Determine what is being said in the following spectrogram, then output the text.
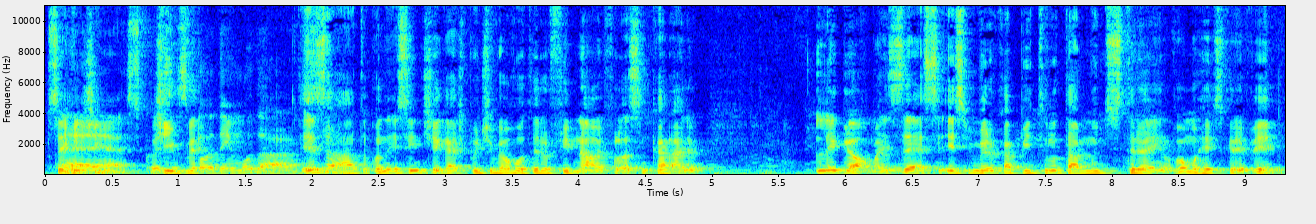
Se a é, gente as coisas tiver- podem mudar. assim. Exato. Quando, se a gente chegar, tipo, tiver o roteiro final e falar assim, caralho, legal, mas esse, esse primeiro capítulo tá muito estranho, vamos reescrever?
